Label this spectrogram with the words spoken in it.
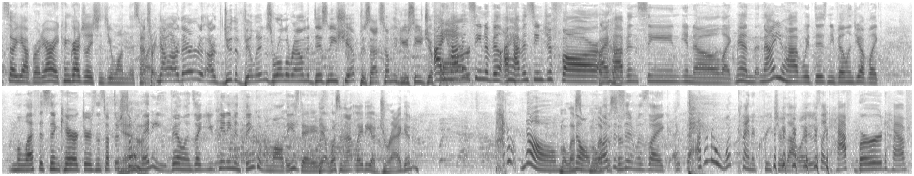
so yeah, Brody. All right, congratulations, you won this That's one. right. Now, are there? Are do the villains roll around the Disney ship? Is that something? Do you see Jafar? I haven't seen a villain. I haven't seen Jafar. I haven't seen, you know, like man. Now you have with Disney villains, you have like Maleficent characters and stuff. There's so many villains, like you can't even think of them all these days. Yeah, wasn't that lady a dragon? No, Malef- no. Maleficent? Maleficent was like I, I don't know what kind of creature that was. It was like half bird, half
